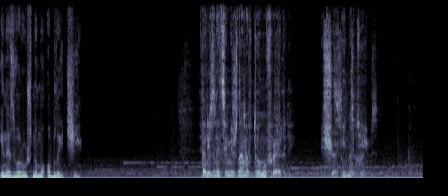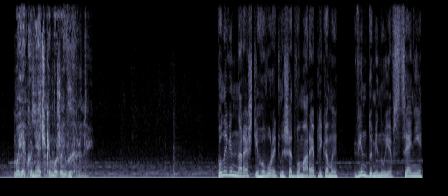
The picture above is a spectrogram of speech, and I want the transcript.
і незворушному обличчі. Різниця між нами в тому, Фредді, що іноді моя конячка може й виграти. Коли він нарешті говорить лише двома репліками, він домінує в сцені,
